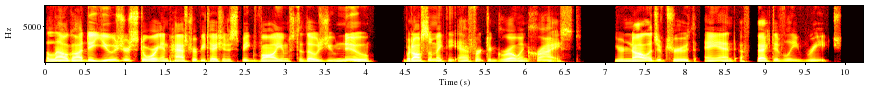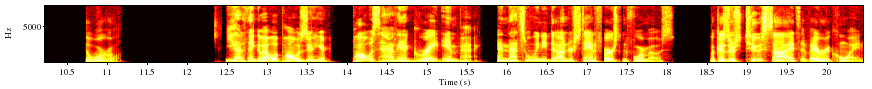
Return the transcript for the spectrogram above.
Allow God to use your story and past reputation to speak volumes to those you knew, but also make the effort to grow in Christ, your knowledge of truth, and effectively reach the world. You got to think about what Paul was doing here. Paul was having a great impact. And that's what we need to understand first and foremost. Because there's two sides of every coin.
